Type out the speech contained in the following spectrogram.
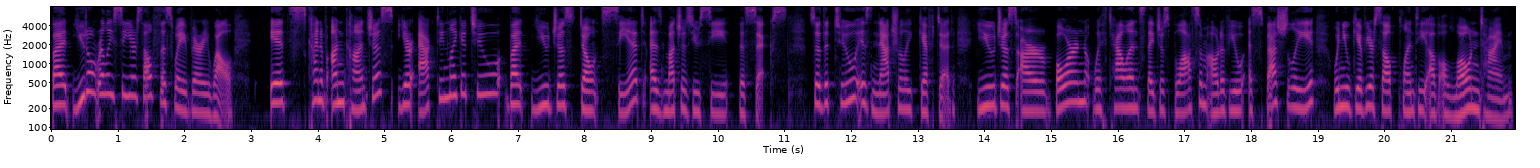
but you don't really see yourself this way very well it's kind of unconscious. You're acting like a two, but you just don't see it as much as you see the six. So the two is naturally gifted. You just are born with talents, they just blossom out of you, especially when you give yourself plenty of alone time.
